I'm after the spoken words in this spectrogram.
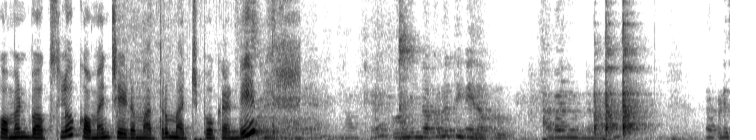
కామెంట్ బాక్స్లో కామెంట్ చేయడం మాత్రం మర్చిపోకండి. అప్పుడే.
